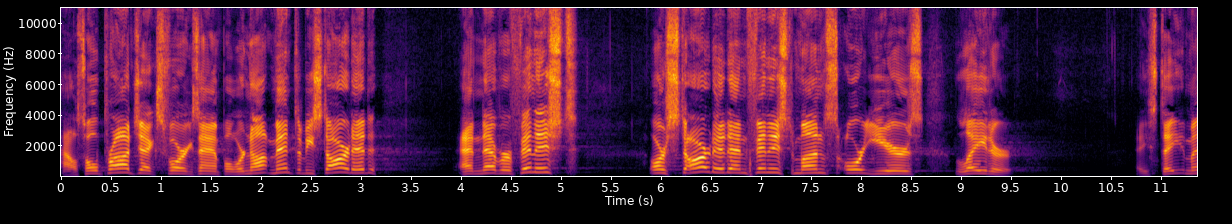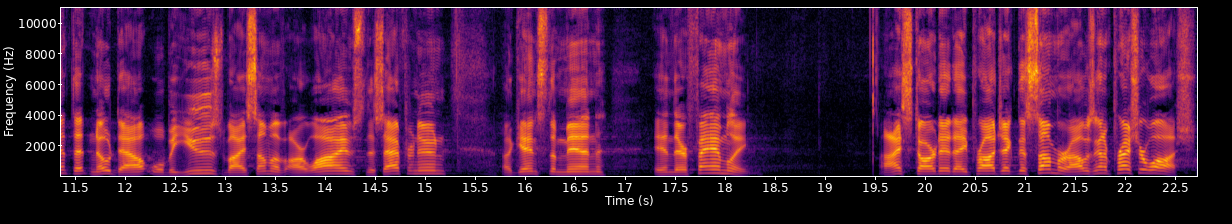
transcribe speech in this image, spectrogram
Household projects, for example, were not meant to be started and never finished, or started and finished months or years later. A statement that no doubt will be used by some of our wives this afternoon against the men in their family. I started a project this summer. I was going to pressure wash.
